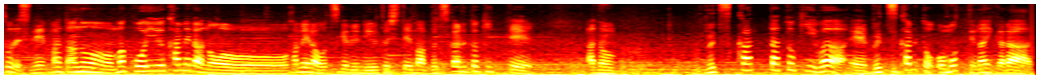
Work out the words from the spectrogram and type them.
そうですね、まあのまあ、こういうカメラのカメラをつける理由として、まあ、ぶつかる時ってあのぶつかった時は、えー、ぶつかると思ってないから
